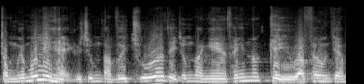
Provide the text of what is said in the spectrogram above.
trong cái mối liên hệ của chúng ta với Chúa thì chúng ta nghe thấy nó kỳ quá phải không chị em?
